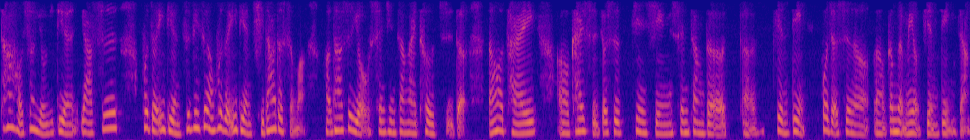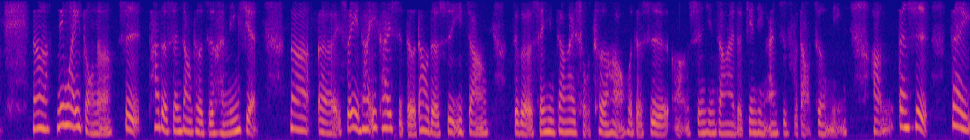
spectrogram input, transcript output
他好像有一点雅思，或者一点自闭症，或者一点其他的什么，啊，他是有身心障碍特质的，然后才呃开始就是进行身障的呃鉴定。或者是呢，呃，根本没有鉴定这样。那另外一种呢，是他的身障特质很明显，那呃，所以他一开始得到的是一张这个身心障碍手册哈，或者是呃身心障碍的鉴定安置辅导证明。好，但是在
